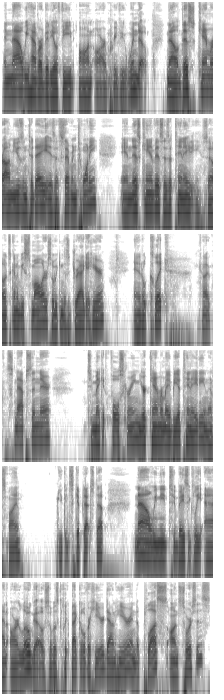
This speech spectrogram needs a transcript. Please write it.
And now we have our video feed on our preview window. Now, this camera I'm using today is a 720, and this canvas is a 1080. So it's going to be smaller, so we can just drag it here, and it'll click, kind of snaps in there to make it full screen. Your camera may be a 1080, and that's fine. You can skip that step. Now we need to basically add our logo. So let's click back over here, down here into plus on sources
